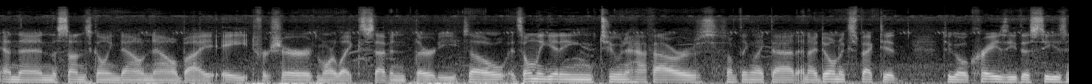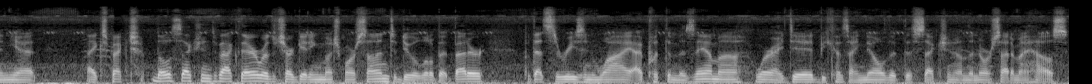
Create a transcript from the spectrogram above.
and then the sun's going down now by eight for sure more like 7.30 so it's only getting two and a half hours something like that and i don't expect it to go crazy this season yet i expect those sections back there which are getting much more sun to do a little bit better but that's the reason why I put the Mazama where I did because I know that this section on the north side of my house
